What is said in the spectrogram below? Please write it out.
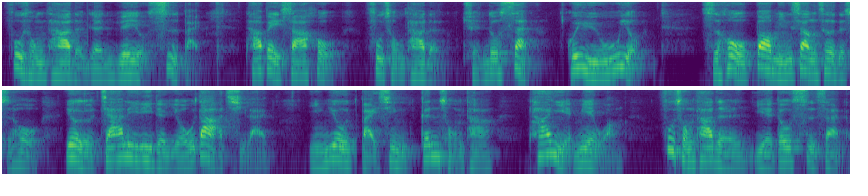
服从他的人约有四百。他被杀后，服从他的全都散了，归于乌有。此后报名上册的时候，又有加利利的犹大起来，引诱百姓跟从他，他也灭亡，服从他的人也都四散了。”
